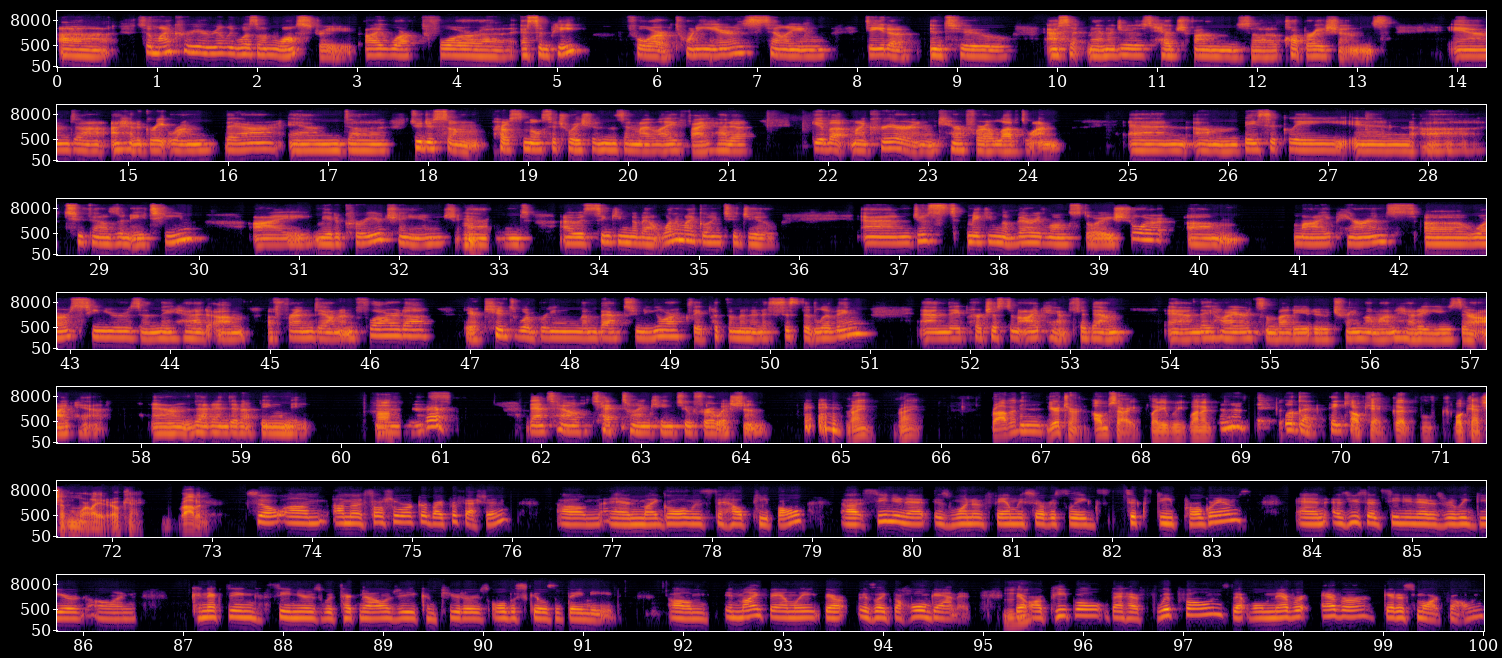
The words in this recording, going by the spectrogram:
Uh, so my career really was on Wall Street. I worked for uh, S&P for 20 years selling data into asset managers, hedge funds, uh, corporations. And uh, I had a great run there. And uh, due to some personal situations in my life, I had to give up my career and care for a loved one. And um, basically, in uh, 2018, I made a career change mm. and I was thinking about what am I going to do? And just making a very long story short, um, my parents uh, were seniors and they had um, a friend down in Florida. Their kids were bringing them back to New York. They put them in an assisted living and they purchased an iPad for them and they hired somebody to train them on how to use their iPad. And that ended up being me. Huh. That's, that's, how Tech Time came to fruition. right, right. Robin, and, your turn. Oh, I'm sorry. What do we want to? No, well, good. Thank you. Okay, good. We'll, we'll catch up more later. Okay. Robin. So um, I'm a social worker by profession, um, and my goal is to help people. Uh, SeniorNet is one of Family Service League's 60 programs and as you said, SeniorNet is really geared on connecting seniors with technology, computers, all the skills that they need. Um, in my family, there is like the whole gamut. Mm-hmm. There are people that have flip phones that will never, ever get a smartphone.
